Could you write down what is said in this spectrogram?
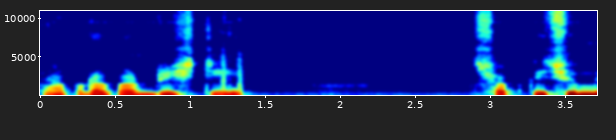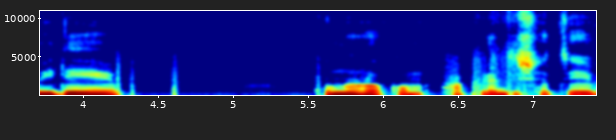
তারপর আবার বৃষ্টি সব কিছু মিলে রকম আপনাদের সাথে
